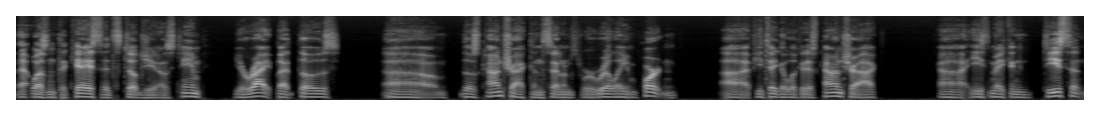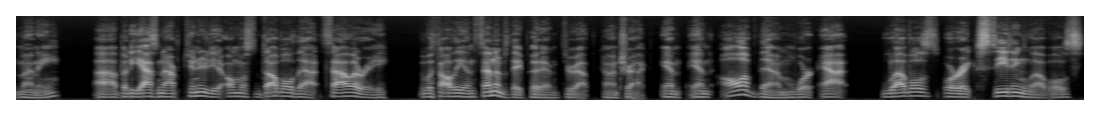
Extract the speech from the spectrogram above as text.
That wasn't the case. It's still Geno's team. You're right, but those uh, those contract incentives were really important. Uh, if you take a look at his contract, uh, he's making decent money, uh, but he has an opportunity to almost double that salary with all the incentives they put in throughout the contract, and and all of them were at levels or exceeding levels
